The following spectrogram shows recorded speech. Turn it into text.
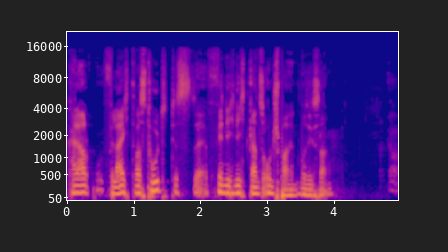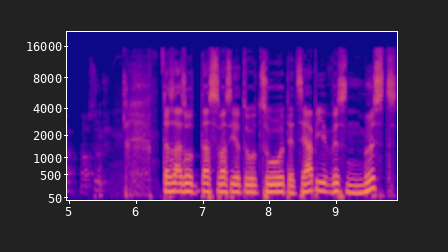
keine Ahnung, vielleicht was tut, das äh, finde ich nicht ganz unspannend, muss ich sagen. Ja, absolut. Das ist also das, was ihr zu, zu De Zerbi wissen müsst.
